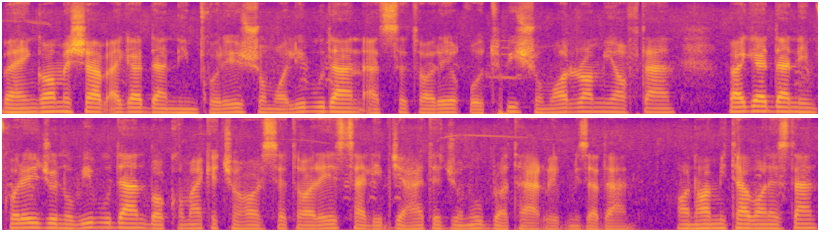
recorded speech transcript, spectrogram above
و هنگام شب اگر در نیمکره شمالی بودند از ستاره قطبی شمال را میافتند و اگر در نیمکره جنوبی بودند با کمک چهار ستاره صلیب جهت جنوب را تقریب می‌زدند. آنها می توانستند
